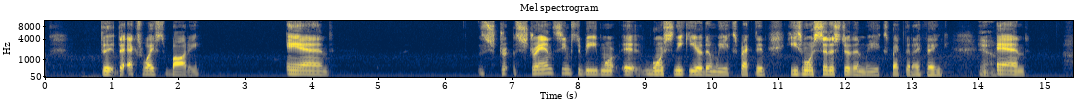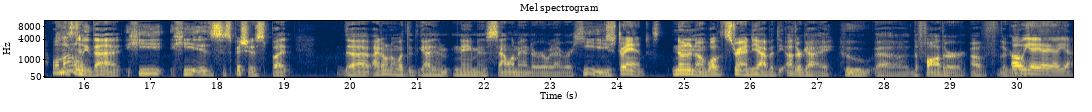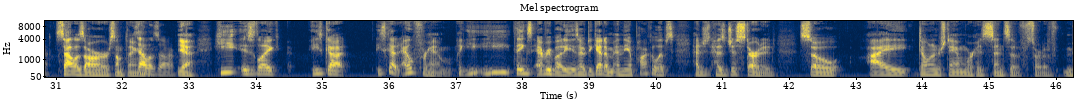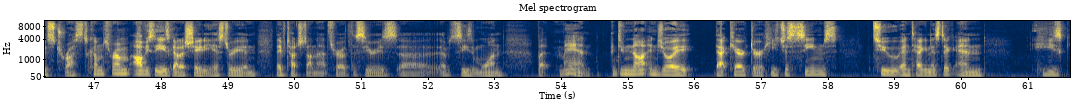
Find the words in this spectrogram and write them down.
the the ex-wife's body and Str- Strand seems to be more uh, more sneakier than we expected. He's more sinister than we expected, I think. yeah. And Well, not only that, he he is suspicious, but the I don't know what the guy's name is, Salamander or whatever. He Strand, no no no. Well, Strand, yeah, but the other guy who uh, the father of the girl, oh yeah, yeah, yeah, yeah, Salazar or something. Salazar. Yeah, he is like he's got he's got it out for him. Like he he thinks everybody is out to get him, and the apocalypse has has just started. So I don't understand where his sense of sort of mistrust comes from. Obviously, he's got a shady history, and they've touched on that throughout the series, uh, of season one. But man, I do not enjoy that character. He just seems too antagonistic, and he's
